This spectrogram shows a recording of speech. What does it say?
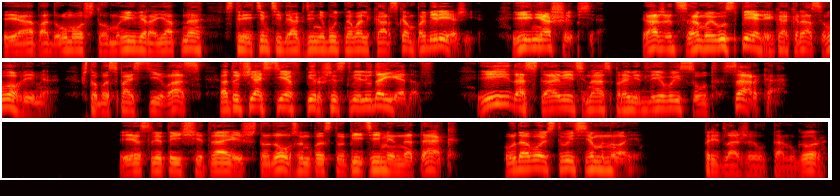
Я подумал, что мы, вероятно, встретим тебя где-нибудь на Валькарском побережье. И не ошибся. Кажется, мы успели как раз вовремя, чтобы спасти вас от участия в пиршестве людоедов и доставить на справедливый суд Сарка. Если ты считаешь, что должен поступить именно так, удовольствуйся мной, предложил Тангор,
